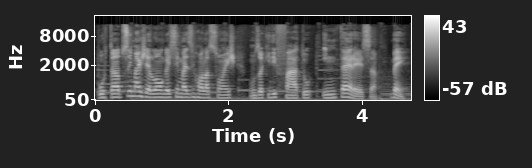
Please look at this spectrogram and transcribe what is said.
Portanto, sem mais delongas, sem mais enrolações, vamos aqui de fato interessa. Bem,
